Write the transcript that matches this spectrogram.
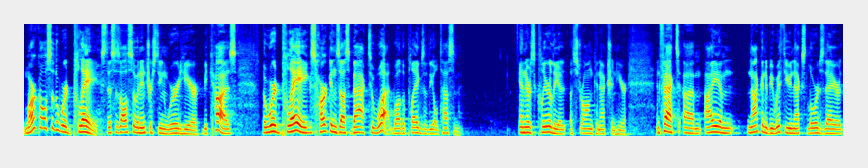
Mark also the word plagues. This is also an interesting word here because the word plagues harkens us back to what? Well, the plagues of the Old Testament. And there's clearly a, a strong connection here. In fact, um, I am not going to be with you next Lord's Day or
